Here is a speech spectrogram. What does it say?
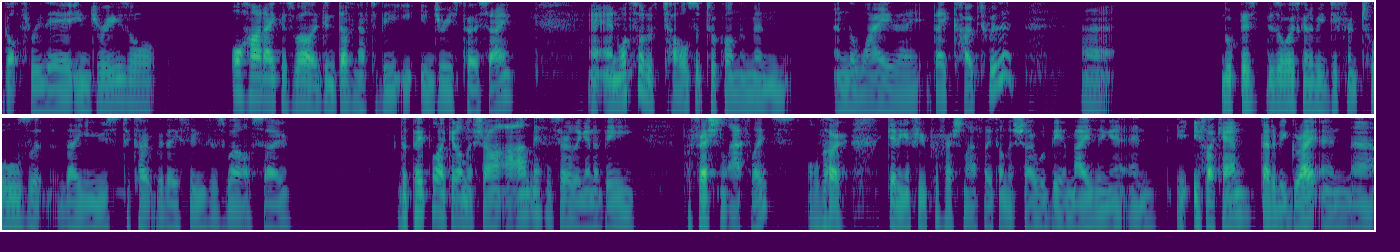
got through their injuries or or heartache as well. It doesn't have to be injuries per se, and, and what sort of tolls it took on them and and the way they, they coped with it. Uh, look, there's there's always going to be different tools that they use to cope with these things as well. So the people I get on the show aren't necessarily going to be professional athletes, although getting a few professional athletes on the show would be amazing. And if I can, that'd be great, and uh,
